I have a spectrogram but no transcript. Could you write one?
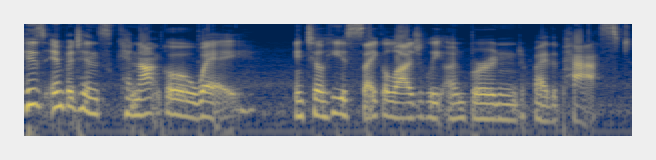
his impotence cannot go away until he is psychologically unburdened by the past.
